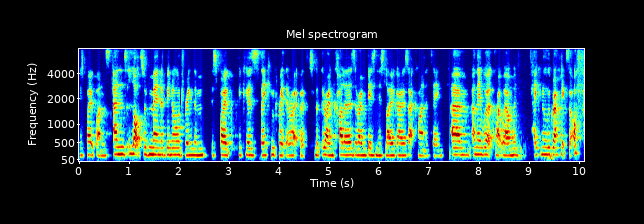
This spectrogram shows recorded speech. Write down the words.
bespoke ones, and lots of men have been ordering them bespoke because they can create their own their own colours, their own business logos, that kind of thing, um, and they work quite well. And we've taken all the graphics off,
